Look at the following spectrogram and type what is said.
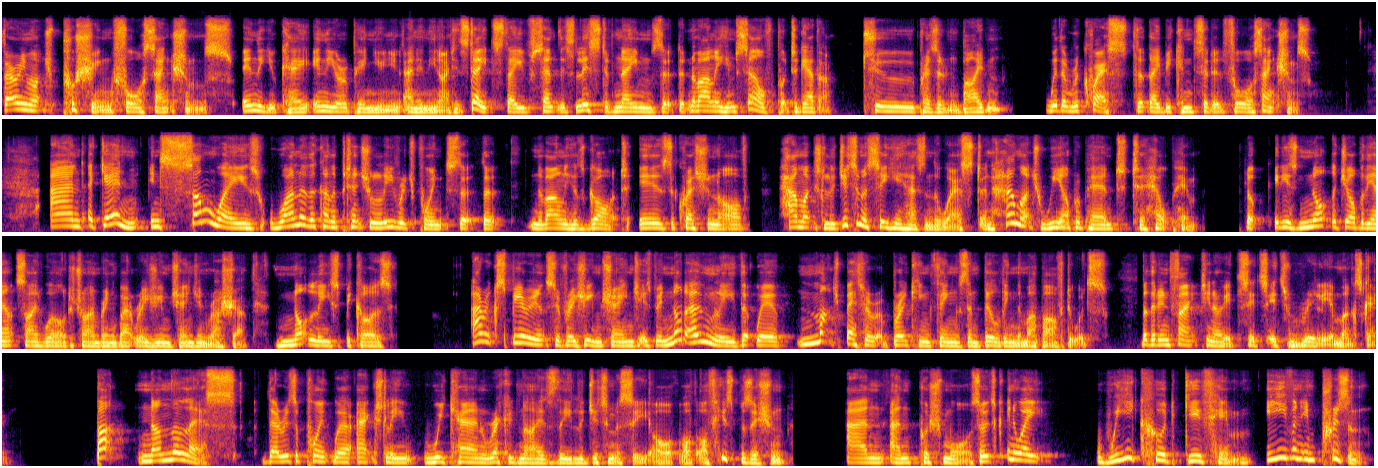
very much pushing for sanctions in the UK, in the European Union, and in the United States. They've sent this list of names that, that Navalny himself put together to President Biden with a request that they be considered for sanctions. And again, in some ways, one of the kind of potential leverage points that, that Navalny has got is the question of how much legitimacy he has in the West and how much we are prepared to help him. Look, it is not the job of the outside world to try and bring about regime change in Russia, not least because our experience of regime change has been not only that we're much better at breaking things than building them up afterwards, but that in fact, you know, it's it's it's really a mug's game. But nonetheless, there is a point where actually we can recognize the legitimacy of, of, of his position and and push more. So it's in a way we could give him even in prison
